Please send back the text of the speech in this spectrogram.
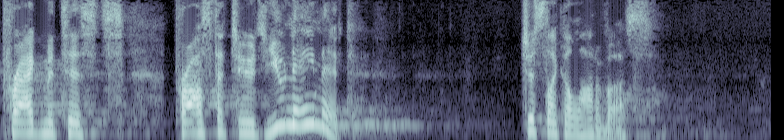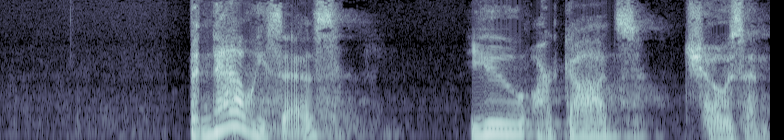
pragmatists, prostitutes, you name it. Just like a lot of us. But now he says, you are God's chosen.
